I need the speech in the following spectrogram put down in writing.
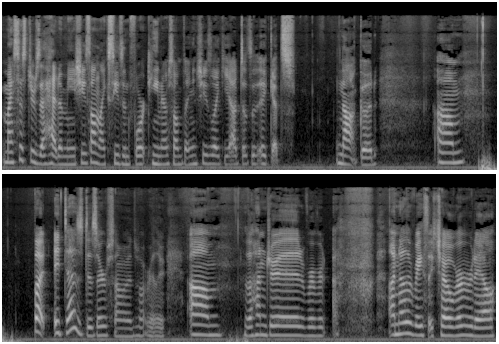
my sister's ahead of me. She's on like season 14 or something, and she's like, yeah, it doesn't it gets not good. Um but it does deserve some of it, really. Um The Hundred, River another basic show, Riverdale.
